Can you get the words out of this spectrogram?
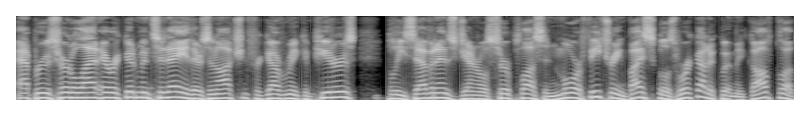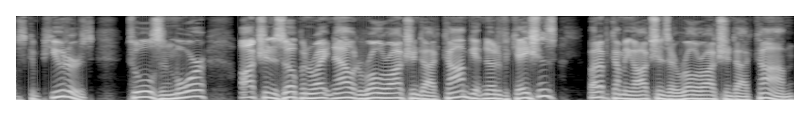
at Bruce Hurdle at Eric Goodman today. There's an auction for government computers, police evidence, general surplus, and more, featuring bicycles, workout equipment, golf clubs, computers, tools, and more. Auction is open right now at rollerauction.com. Get notifications about upcoming auctions at rollerauction.com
